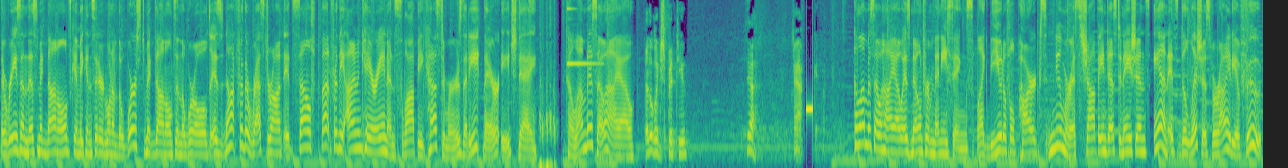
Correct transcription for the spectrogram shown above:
The reason this McDonald's can be considered one of the worst McDonald's in the world is not for the restaurant itself, but for the uncaring and sloppy customers that eat there each day. Columbus, Ohio. That look like spit to you? Yeah. Ah, f it. Columbus, Ohio is known for many things, like beautiful parks, numerous shopping destinations, and its delicious variety of food.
